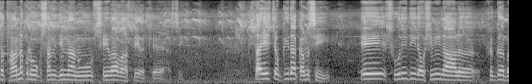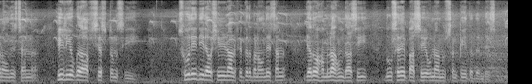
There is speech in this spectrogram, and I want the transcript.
ਸਥਾਨਕ ਲੋਕ ਸਨ ਜਿਨ੍ਹਾਂ ਨੂੰ ਸੇਵਾ ਵਾਸਤੇ ਰੱਖਿਆ ਹੋਇਆ ਸੀ। ਤਾਂ ਇਸ ਚੌਕੀ ਦਾ ਕੰਮ ਸੀ। ਇਹ ਸੂਰਜ ਦੀ ਰੌਸ਼ਨੀ ਨਾਲ ਫਿਗਰ ਬਣਾਉਂਦੇ ਸਨ। ਹੀਲੀਓਗ੍ਰਾਫ ਸਿਸਟਮ ਸੀ। ਸੂਰਜ ਦੀ ਰੌਸ਼ਨੀ ਨਾਲ ਫਿਗਰ ਬਣਾਉਂਦੇ ਸਨ। ਜਦੋਂ ਹਮਲਾ ਹੁੰਦਾ ਸੀ, ਦੂਸਰੇ ਪਾਸੇ ਉਹਨਾਂ ਨੂੰ ਸੰਕੇਤ ਦਿੰਦੇ ਸਨ।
